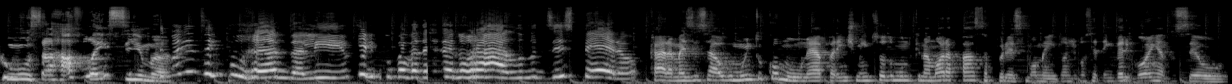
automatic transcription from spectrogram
com o sarrafo lá em cima. Imagina você empurrando ali, o que ele ficava descendo no ralo, no desespero. Cara, mas isso é algo muito comum, né? Aparentemente todo mundo que namora passa por esse momento, onde você tem vergonha do seu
